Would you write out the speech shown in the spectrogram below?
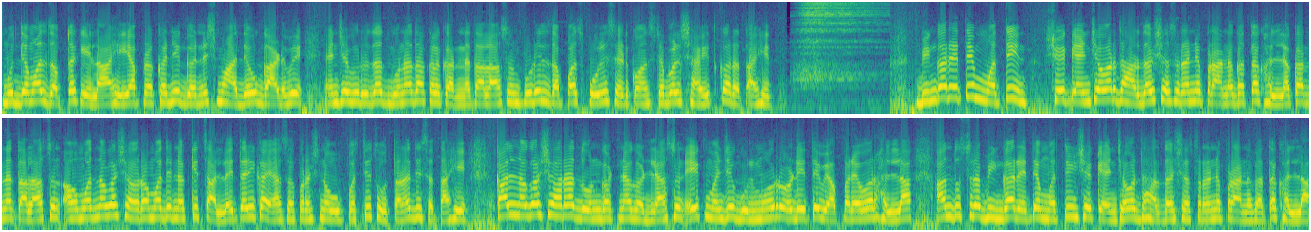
मुद्देमाल जप्त केला आहे. या प्रकरणी गणेश महादेव गाडवे यांच्या विरोधात गुन्हा दाखल करण्यात आला असून पुढील तपास पोलीस हेड कॉन्स्टेबल शाहिद करत आहेत. भिंगर येथे मतीन शेख यांच्यावर धारदार शस्त्राने प्राणघातक हल्ला करण्यात आला असून अहमदनगर शहरामध्ये नक्की चाललंय तरी काय असा प्रश्न उपस्थित होताना दिसत आहे. काल नगर शहरात दोन घटना घडल्या असून एक म्हणजे गुलमोहर रोड येथे व्यापाऱ्यावर हल्ला आणि दुसरा भिंगार येथे मतीन शेख यांच्यावर धारदार शस्त्राने प्राणघातक हल्ला.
